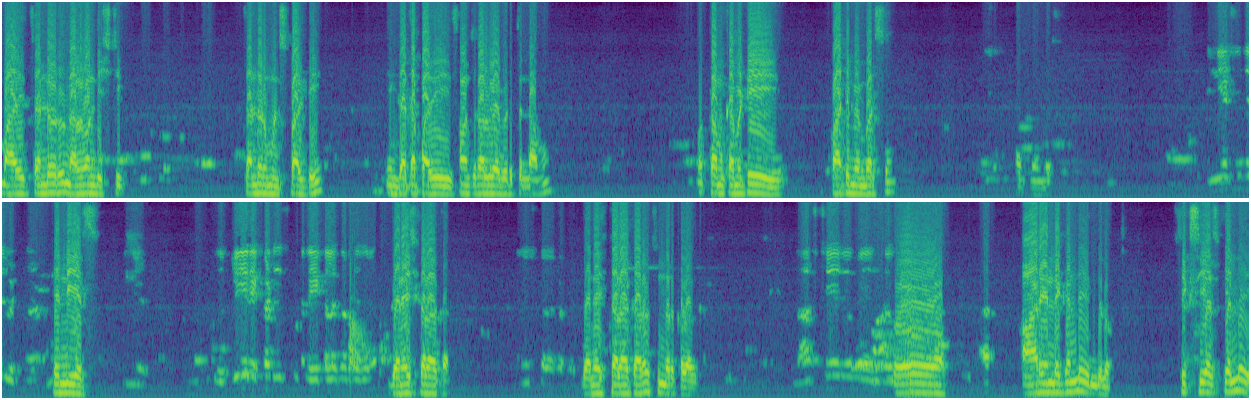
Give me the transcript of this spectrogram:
మాది చండూరు నల్గొండ డిస్టిక్. చండూరు మున్సిపాలిటీ. గత పది సంవత్సరాలుగా పెడుతున్నాము. మొత్తం committee forty members. Ten years. Ganesh Kalakar. Ganesh కళాకారు. సుందర్ కళాకారు. సో ఆరేళ్ళకి వెళ్ళి ఇందులో. సిక్స్ ఇయర్స్కి వెళ్ళి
